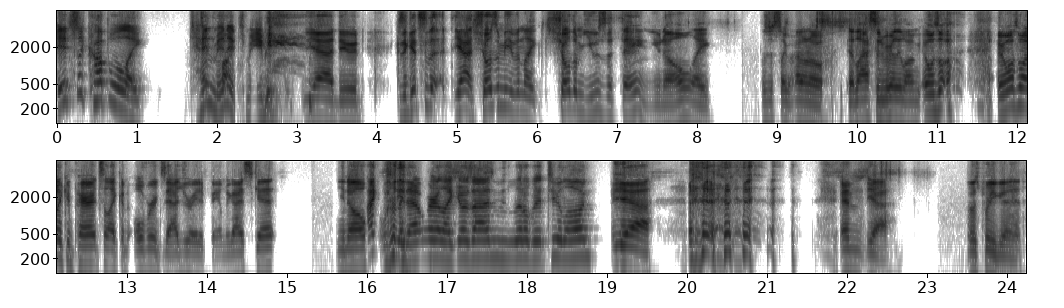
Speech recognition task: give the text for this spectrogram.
It's a couple like 10 Fuck. minutes maybe. yeah, dude. Because it gets to the yeah, it shows them even like show them use the thing, you know. Like it was just like I don't know. It lasted really long. It was. I almost want to compare it to like an over exaggerated Family Guy skit. You know, I can see that where it like goes on a little bit too long. yeah. and yeah, it was pretty good.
